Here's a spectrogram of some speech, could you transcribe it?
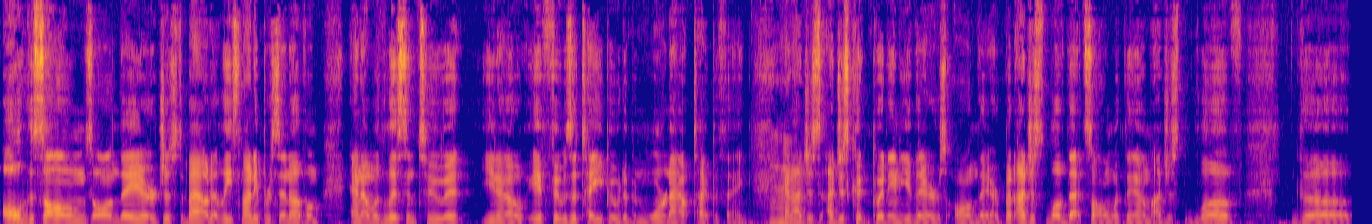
all the songs on there, just about at least ninety percent of them, and I would listen to it. You know, if it was a tape, it would have been worn out type of thing, and I just I just couldn't put any of theirs on there. But I just love that song with them. I just love the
